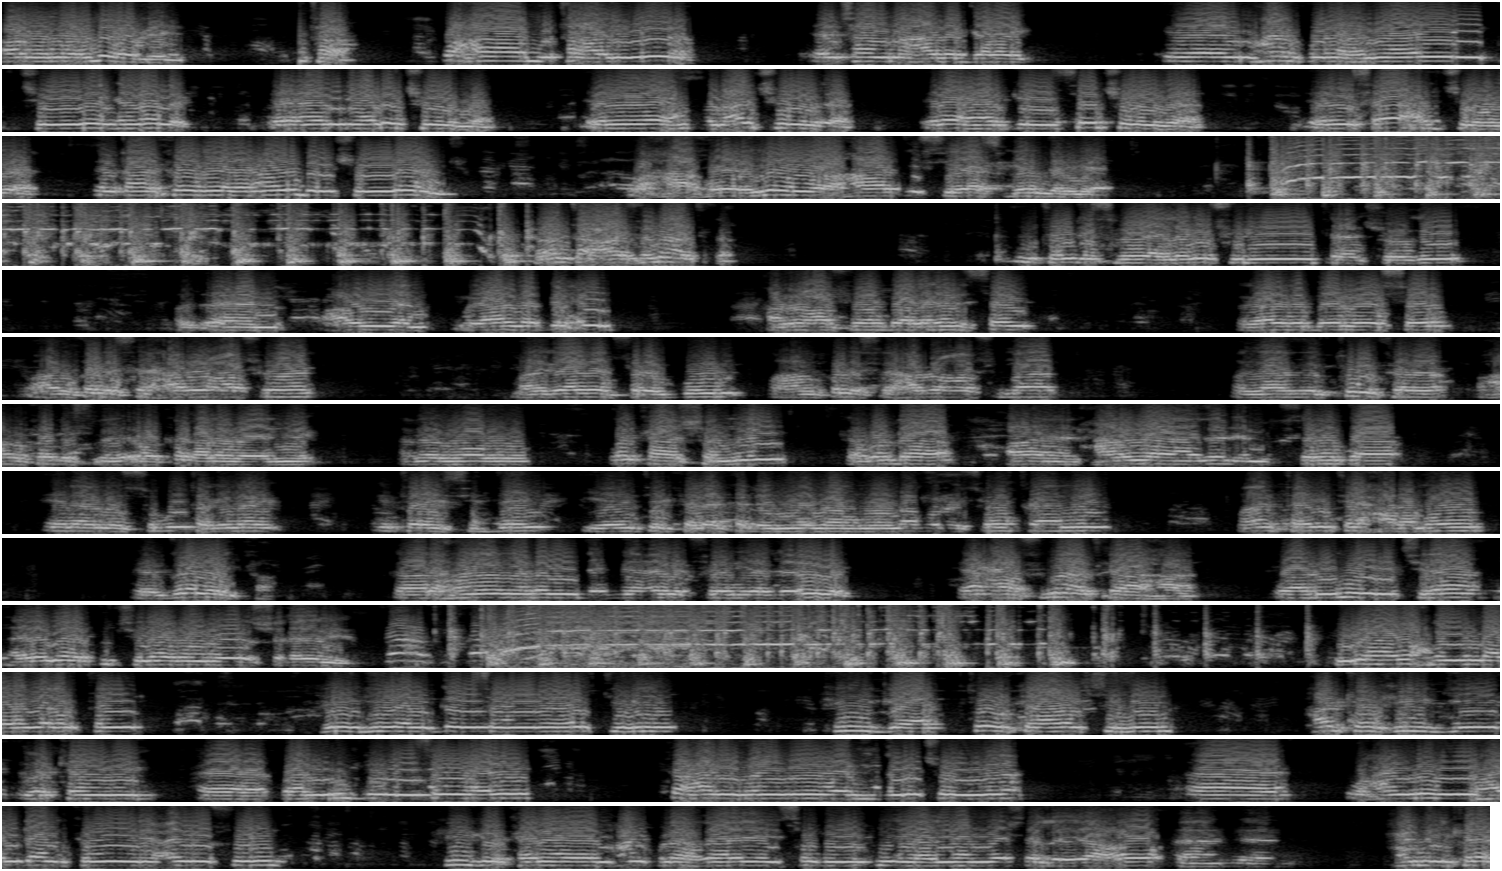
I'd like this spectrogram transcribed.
haruma uga horreyn. Waxaa mutacalimiina ee jaamacada galay. Ee maxaanku rahdaayey jooga garadag ee aangaalo jooga. Ee xubca jooga ee hargeysa jooga ee saaxib jooga ee qaarkood ee awdal joogaan. Waxaa hooyo u ahaa dugsigaas gendariga maanta caafimaadka. Intay dhismayaa laga fuliyey intaan joogay. Waxaa weeyaan magaalada bixi xarun caafimaad baa laga dhisay. Magaalada beerwoso waxaanu ka dhisnay xarun caafimaad magaalada faraguul waxaanu ka dhisnay xarun caafimaad. Magaalada tuulkana waxaanu ka dhisnay oo ka qalabeynay. Waanu la kaashanay gabadha xaawa aadan ee mugsanada inaanu isugu tagnay. Intay siday iyo intii kale ka dhamiyay baanu anaguna isugu keennay maanta intii xaramood ee gobolka gaar ahaan labadii degme celifeen iyo garawey ee caafimaadka ahaa waa lagu weli jiraa hay'adaha ku jiraa waana wada shaqaynaya. Gudaha wax badan baa laga qabtay. Riigii algeysa weyna ogtihiin riigga tuurkaa ogtihiin halkan riigii la keenay waa lagu guulaysan waayey ka harimayno waanu daba joognaa waxaan leeyahay dhaanka weyne celifweyn riigga kale maxaan ku dhahdaye isaguna ku yaalaan meesha la yaaco xamilka.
